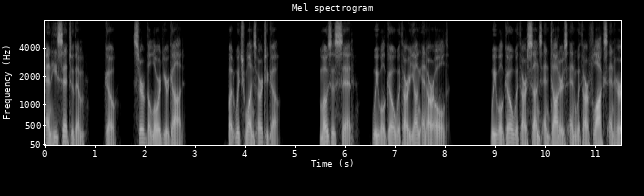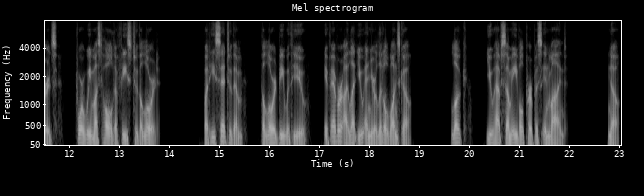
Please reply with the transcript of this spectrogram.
And he said to them, Go, serve the Lord your God. But which ones are to go? Moses said, We will go with our young and our old. We will go with our sons and daughters and with our flocks and herds, for we must hold a feast to the Lord. But he said to them, The Lord be with you, if ever I let you and your little ones go. Look, you have some evil purpose in mind. No.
